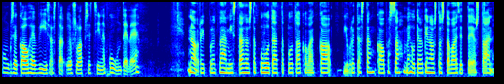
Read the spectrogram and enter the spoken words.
onko se kauhean viisasta, jos lapset siinä kuuntelee? No riippuu nyt vähän mistä asioista puhutaan, että puhutaanko vaikka juuri tästä kaupassa mehutölkin ostosta vai sitten jostain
